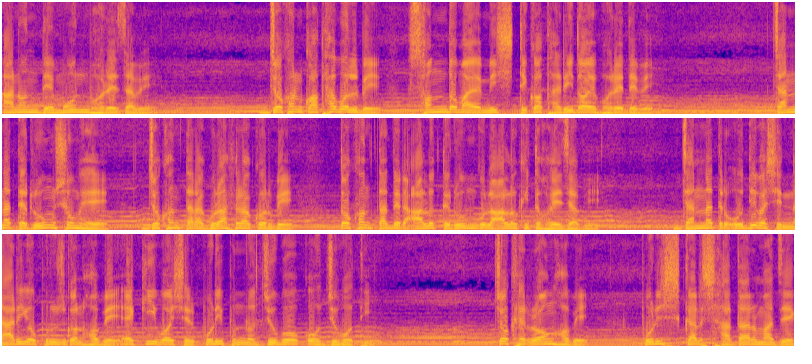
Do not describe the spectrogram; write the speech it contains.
আনন্দে মন ভরে যাবে। যখন কথা বলবে, ছন্দময় মিষ্টি কথা হৃদয় ভরে দেবে। জান্নাতের রুমসমূহে যখন তারা ঘোরাফেরা করবে, তখন তাদের আলোতে রুমগুলো আলোকিত হয়ে যাবে। জান্নাতের অধিবাসী নারী ও পুরুষগণ হবে একই বয়সের পরিপূর্ণ যুবক ও যুবতী। চোখের রং হবে পরিষ্কার সাদার মাঝে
